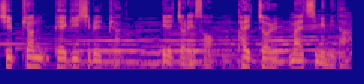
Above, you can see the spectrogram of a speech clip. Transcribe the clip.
시편 121편 1절에서 8절 말씀입니다.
